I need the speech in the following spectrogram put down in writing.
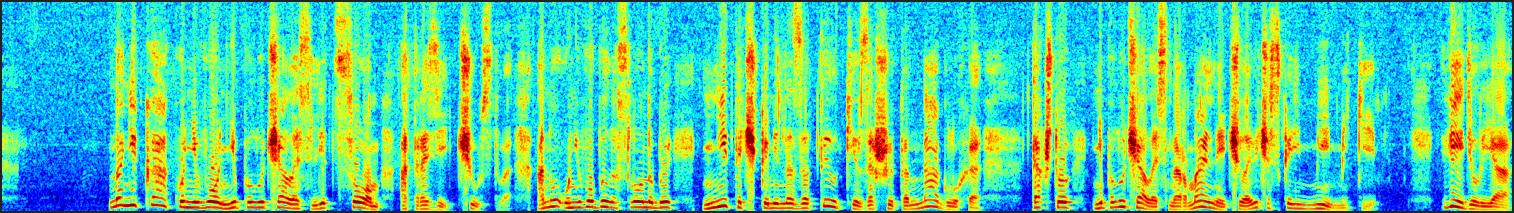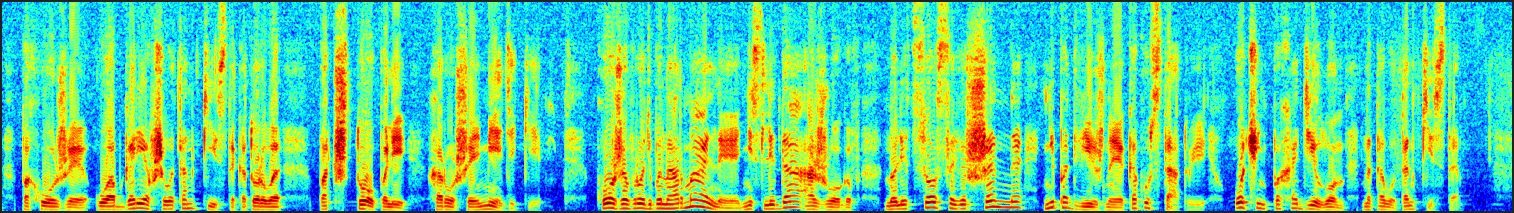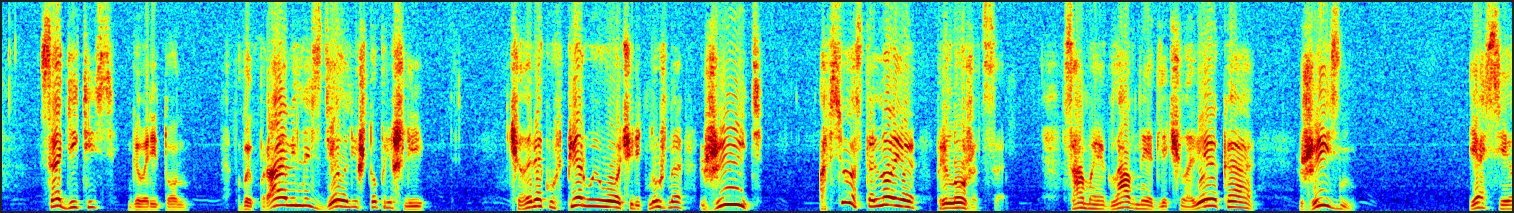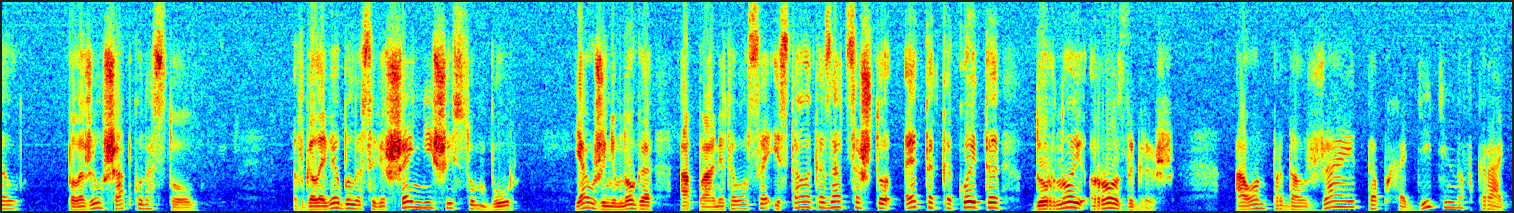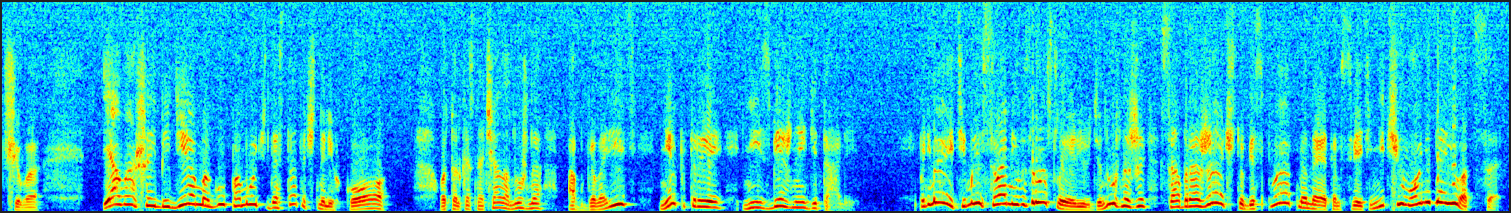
но никак у него не получалось лицом отразить чувство. Оно у него было словно бы ниточками на затылке зашито наглухо, так что не получалось нормальной человеческой мимики. Видел я похожее у обгоревшего танкиста, которого подштопали хорошие медики. Кожа вроде бы нормальная, не следа ожогов, но лицо совершенно неподвижное, как у статуи. Очень походил он на того танкиста. «Садитесь», — говорит он. «Вы правильно сделали, что пришли. Человеку в первую очередь нужно жить, а все остальное приложится. Самое главное для человека — жизнь». Я сел, положил шапку на стол. В голове было совершеннейший сумбур. Я уже немного опамятовался, и стало казаться, что это какой-то дурной розыгрыш а он продолжает обходительно вкратчиво. «Я вашей беде могу помочь достаточно легко. Вот только сначала нужно обговорить некоторые неизбежные детали. Понимаете, мы с вами взрослые люди, нужно же соображать, что бесплатно на этом свете ничего не дается».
